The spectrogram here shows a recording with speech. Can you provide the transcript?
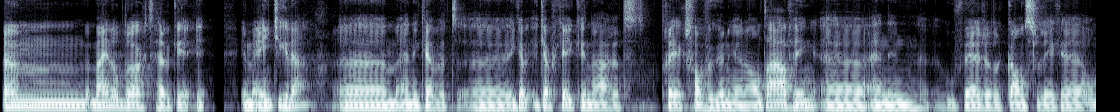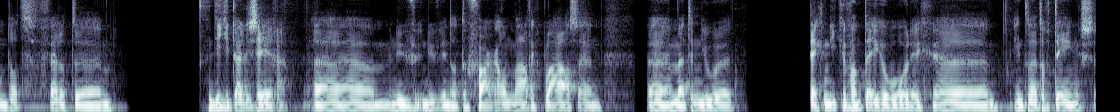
Um, mijn opdracht heb ik in mijn eentje gedaan. Um, en ik heb, het, uh, ik, heb, ik heb gekeken naar het traject van vergunning en handhaving. Uh, en in hoeverre er kansen liggen om dat verder te digitaliseren. Um, nu, nu vindt dat toch vaak handmatig plaats. En uh, met de nieuwe technieken van tegenwoordig, Internet of Things,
